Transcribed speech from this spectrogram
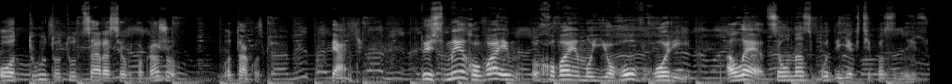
отут, отут зараз я вам покажу. Отак от. 5. Тобто ми ховаємо, ховаємо його вгорі. Але це у нас буде як типа знизу.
